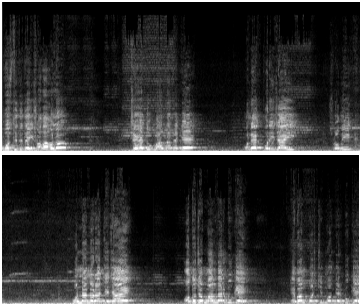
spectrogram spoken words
উপস্থিতিতে এই সভা হলো। যেহেতু মালদা থেকে অনেক পরিযায়ী শ্রমিক অন্যান্য রাজ্যে যায়, অথচ মালদার বুকে এবং পশ্চিমবঙ্গের বুকে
